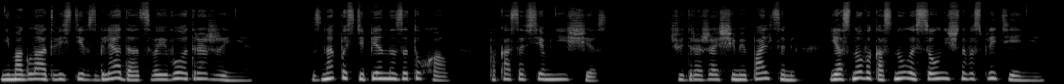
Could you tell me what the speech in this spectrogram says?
не могла отвести взгляда от своего отражения. Знак постепенно затухал, пока совсем не исчез. Чуть дрожащими пальцами я снова коснулась солнечного сплетения.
